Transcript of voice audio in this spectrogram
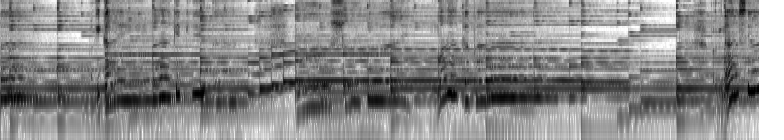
ba pag ika'y nakikita Puso ko ay makapal? Pag nasa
